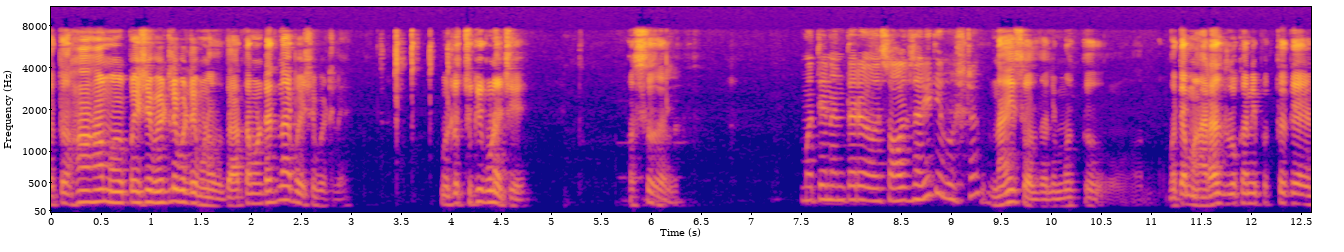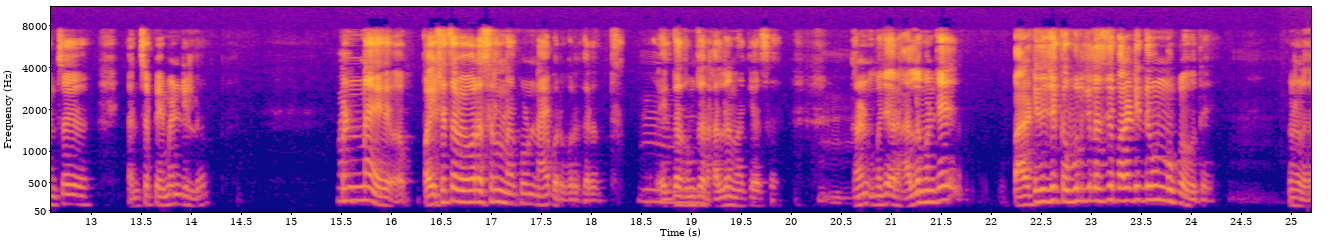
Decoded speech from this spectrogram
तर हा हा मग पैसे भेटले भेटले म्हणत होते. आता म्हणतात नाही पैसे भेटले. म्हटलं चुकी कुणाची आहे? असं झालं. मग ते नंतर सॉल्व्ह झाली ती गोष्ट? नाही सॉल्व्ह झाली. मग मग त्या महाराज लोकांनी फक्त त्या यांचं यांचं पेमेंट दिलं. पण नाही पैशाचा व्यवहार असेल ना कोण नाही बरोबर करत. एकदा तुमचं राहिलं ना की असं. कारण म्हणजे राहिलं म्हणजे पार्टीने जे कबूल केलं असते पार्टी देऊन मोकळं होते. कळलं?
